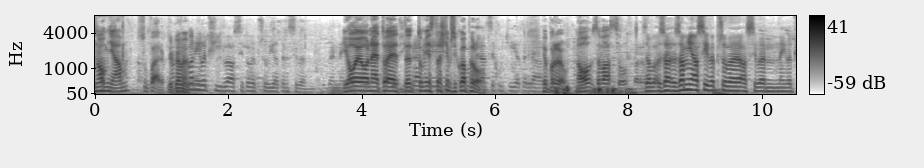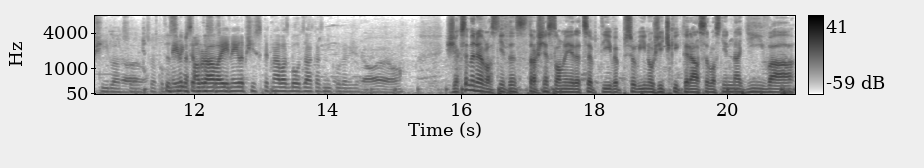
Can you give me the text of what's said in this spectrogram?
No, mňam, super. Děkujeme. Jako nejlepší jídlo asi to vepřový a ten siven. Jo, jo, ne, to je, to, to mě strašně překvapilo. kombinace chutí a tak dále. Jo, pardon, no, za vás co? Za, za, za mě asi vepřové a siven nejlepší jídla, co, co jako nejlíp je se prodávají, nejlepší zpětná vazba od zákazníků, takže. Že jak se jmenuje vlastně ten strašně slavný recept té vepřové nožičky, která se vlastně nadívá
